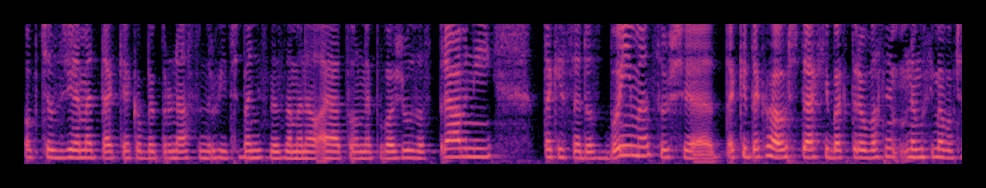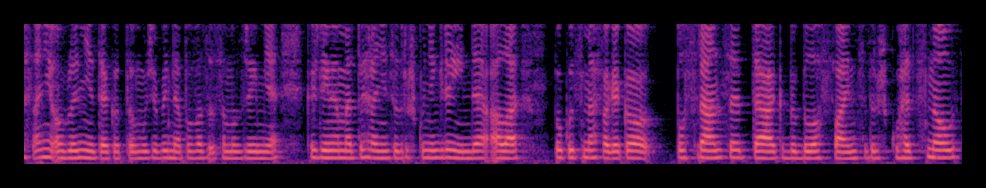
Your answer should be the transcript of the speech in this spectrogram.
občas žijeme tak, jako by pro nás ten druhý třeba nic neznamenal a já to nepovažuji za správný. Taky se dost bojíme, což je taky taková určitá chyba, kterou vlastně nemusíme občas ani ovlivnit, jako to může být na povaze samozřejmě. Každý máme ty hranice trošku někde jinde, ale pokud jsme fakt jako po stránce, tak by bylo fajn se trošku hecnout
